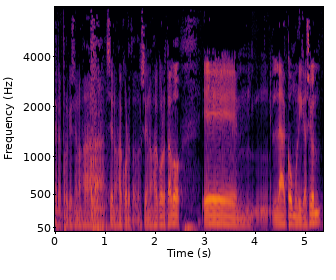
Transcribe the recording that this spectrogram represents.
Espera, porque se nos ha, se nos ha cortado. Se nos ha cortado eh, la comunicación.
